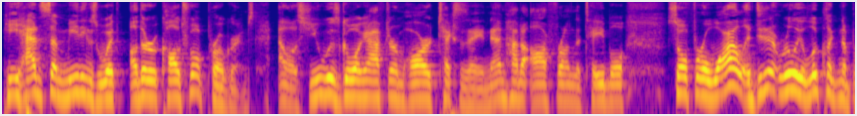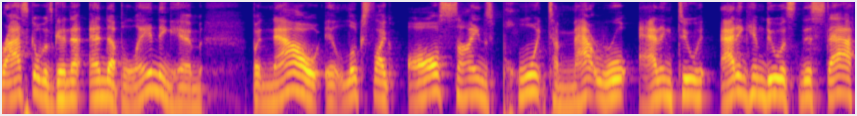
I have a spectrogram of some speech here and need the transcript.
He had some meetings with other college football programs. LSU was going after him hard. Texas A&M had to offer on the table. So for a while, it didn't really look like Nebraska was going to end up landing him. But now it looks like all signs point to Matt Rhule adding to adding him to this staff.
